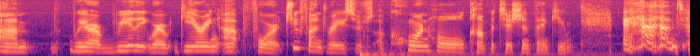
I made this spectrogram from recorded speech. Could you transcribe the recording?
Um, we are really, we're gearing up for two fundraisers, a cornhole competition, thank you, and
